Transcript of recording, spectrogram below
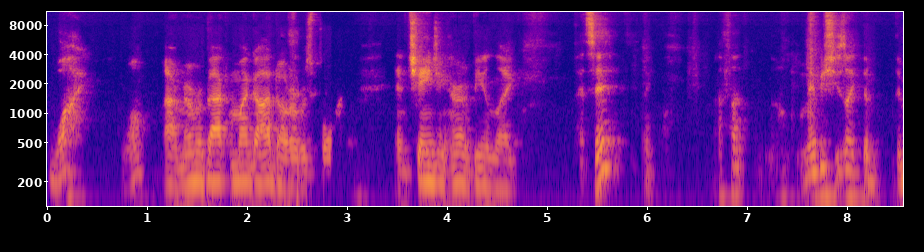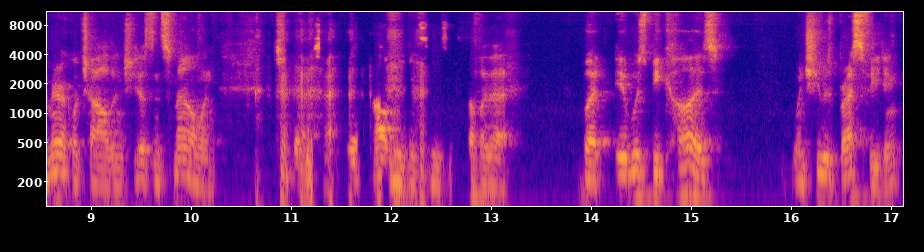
Why? Well, I remember back when my goddaughter was born and changing her and being like, that's it. Like, I thought oh, maybe she's like the, the miracle child and she doesn't smell and stuff like that. But it was because when she was breastfeeding,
